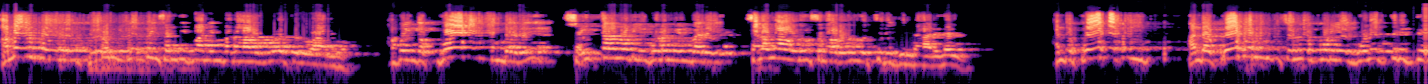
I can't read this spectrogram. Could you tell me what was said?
அமரும் பொழுது பெரும் இழப்பை சந்திப்பான் என்பதாக கூட சொல்லுவார்கள். அப்ப இந்த கோபம் என்பது சைத்தானுடைய குணம் என்பதை செலவா அவர்கள் உச்சரிக்கின்றார்கள். அந்த கோபத்தை அந்த கோபம் என்று சொல்லக்கூடிய குணத்திற்கு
